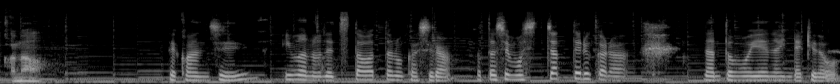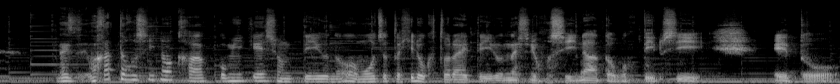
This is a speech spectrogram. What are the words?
ん。かな。て感じ。今ので伝わったのかしら。私も知っちゃってるから何とも言えないんだけど。で分かってほしいのは科学コミュニケーションっていうのをもうちょっと広く捉えていろんな人に欲しいなと思っているしえっ、と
